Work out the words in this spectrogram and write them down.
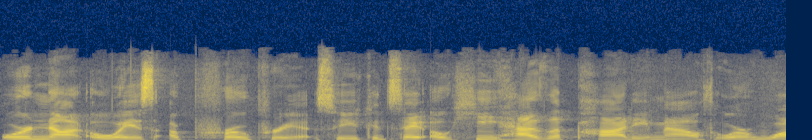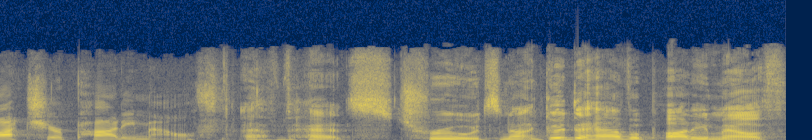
or not always appropriate. So you could say, oh, he has a potty mouth or watch your potty mouth. Uh, That's true. It's not good to have a potty mouth.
